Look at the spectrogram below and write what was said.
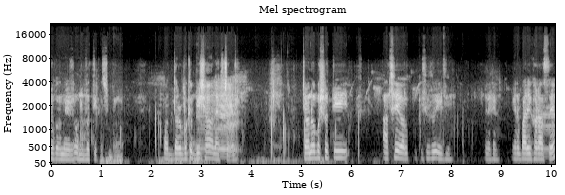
রকমের অনুভূতি কাজ করল পদ্মার বুকে বিশাল এক চর। জনবসতি আছে অল্প কিছু, এই যে, দেখেন, এখানে বাড়িঘর আছে।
